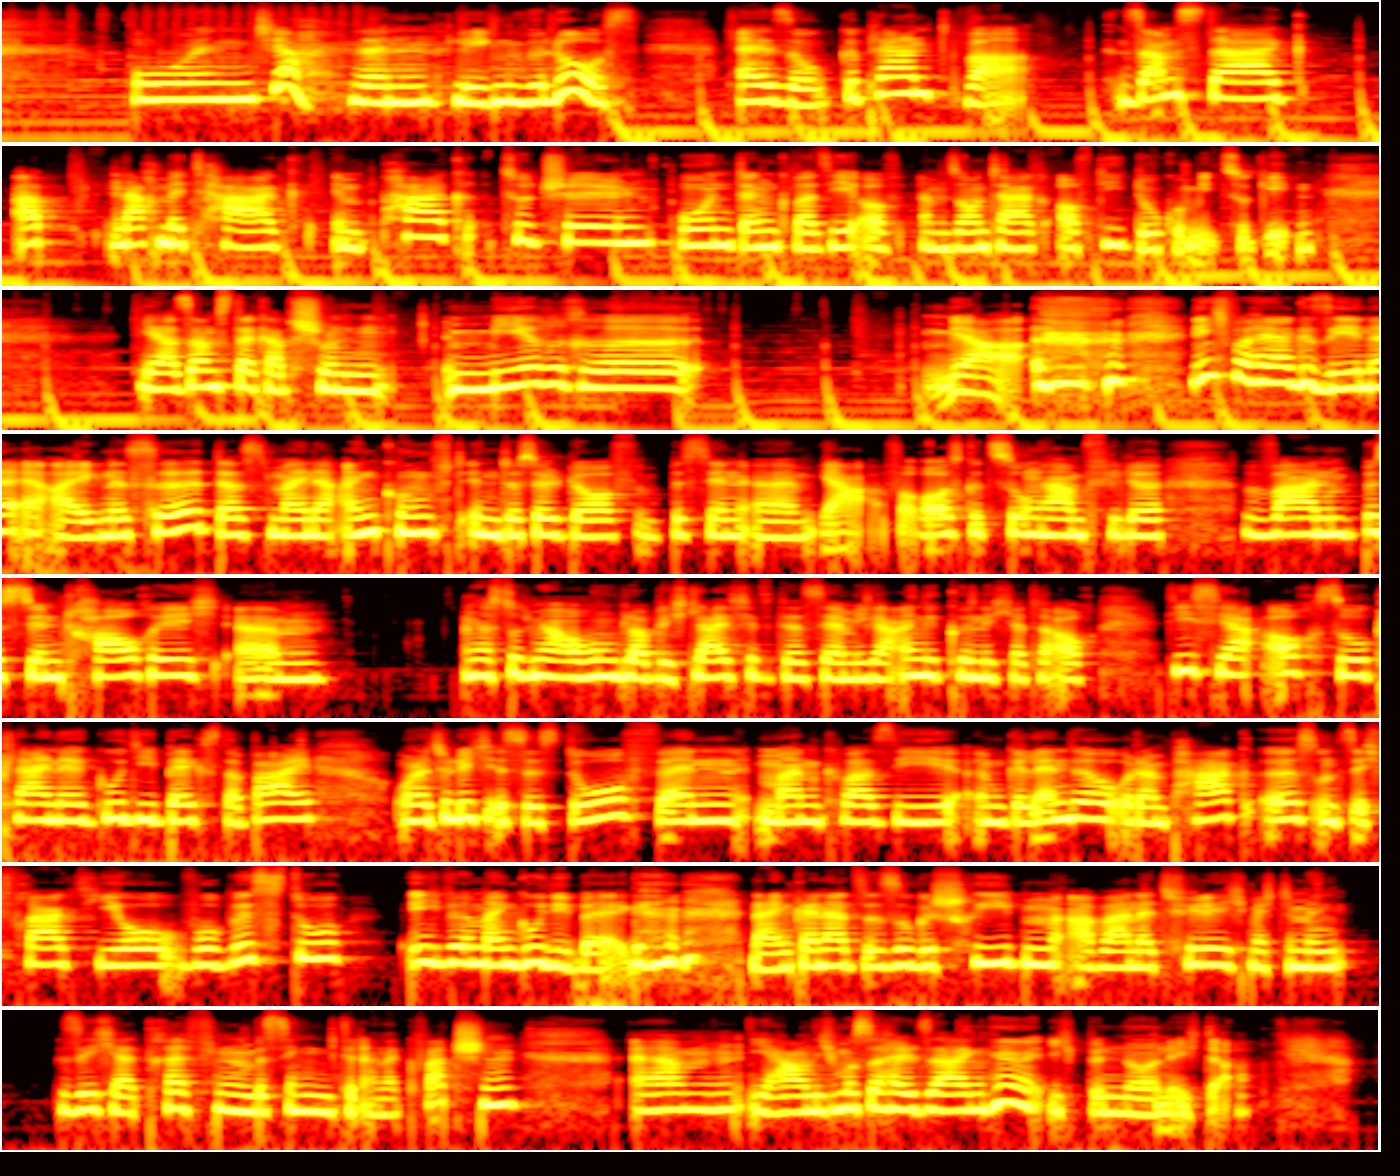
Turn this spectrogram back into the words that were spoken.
Und ja, dann legen wir los. Also, geplant war Samstag ab Nachmittag im Park zu chillen und dann quasi auf, am Sonntag auf die Dokumi zu gehen. Ja, Samstag gab es schon mehrere ja, nicht vorhergesehene Ereignisse, dass meine Ankunft in Düsseldorf ein bisschen ähm, ja, vorausgezogen haben. Viele waren ein bisschen traurig. Ähm, das tut mir auch unglaublich leid. Ich hatte das ja mega angekündigt. Ich hatte auch dieses Jahr auch so kleine Goodie-Bags dabei. Und natürlich ist es doof, wenn man quasi im Gelände oder im Park ist und sich fragt, yo, wo bist du? Ich will mein Goodie-Bag. Nein, keiner hat es so geschrieben, aber natürlich möchte man sicher treffen, ein bisschen miteinander quatschen. Ähm, ja, und ich musste halt sagen, hm, ich bin noch nicht da.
